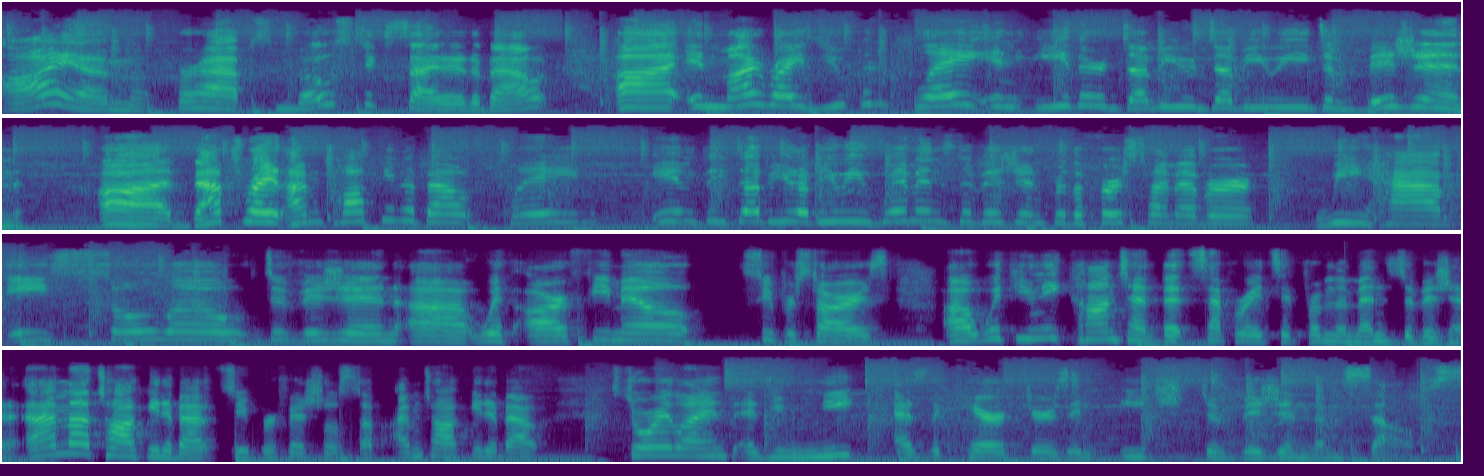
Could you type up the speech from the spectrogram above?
I am perhaps most excited about. Uh, in my rise, you can play in either WWE division. Uh, that's right. I'm talking about playing in the WWE Women's Division for the first time ever. We have a solo division uh, with our female superstars uh, with unique content that separates it from the men's division. And I'm not talking about superficial stuff. I'm talking about storylines as unique as the characters in each division themselves.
